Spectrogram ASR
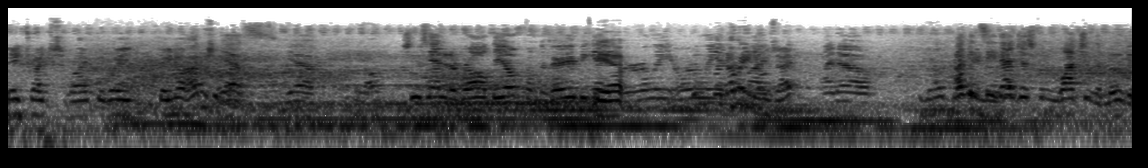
they try to survive the way they know how to survive. Yes. Yeah. You know? She was handed a raw deal from the very beginning. Yep. Early, early. But nobody knows that. I know. I can see that just from watching the movie.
